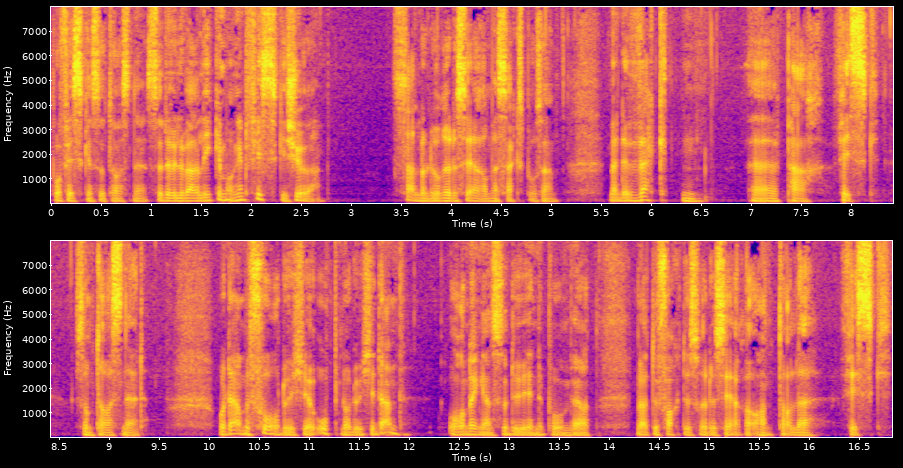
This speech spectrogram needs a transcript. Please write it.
på fisken som tas ned. Så det vil være like mange fisk i sjøen, selv når du reduserer med 6% Men det er vekten eh, per fisk som tas ned. Og dermed får du ikke, oppnår du ikke den ordningen som du er inne på, med at, med at du faktisk reduserer antallet fisk.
